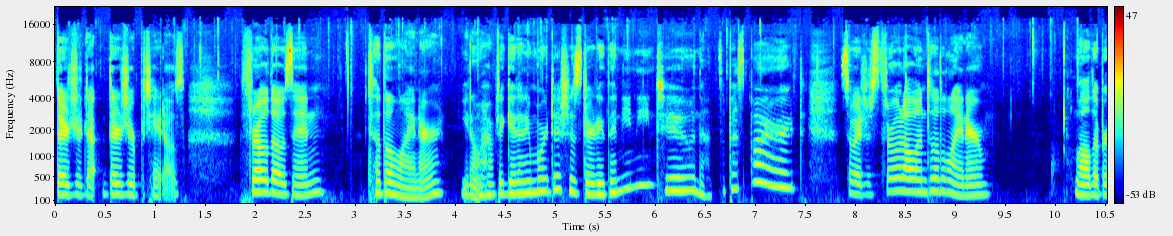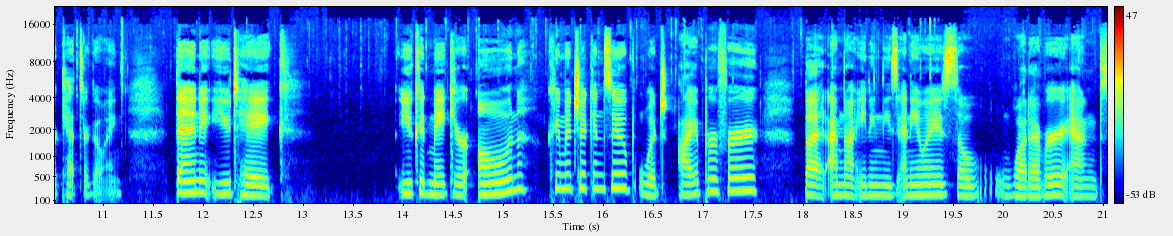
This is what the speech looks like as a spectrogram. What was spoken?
There's your there's your potatoes. Throw those in to the liner. You don't have to get any more dishes dirty than you need to, and that's the best part. So I just throw it all into the liner while the briquettes are going. Then you take you could make your own cream of chicken soup, which I prefer, but I'm not eating these anyways, so whatever and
